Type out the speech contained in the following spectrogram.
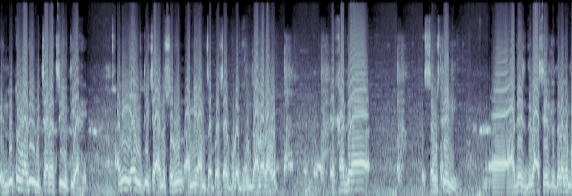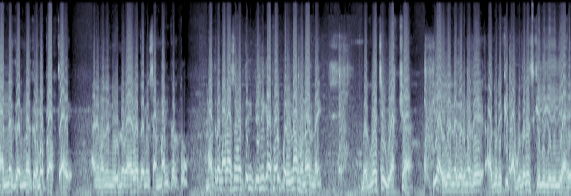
हिंदुत्ववादी विचाराची युती आहे. आणि या युतीच्या अनुसरून आम्ही आमचा प्रचार पुढे घेऊन जाणार आहोत. एखाद्या संस्थेनी आदेश दिला असेल तर त्याला तो मान्य करणं क्रमप्राप्त आहे. आणि म्हणून निवडणूक आयोगात आम्ही सन्मान करतो. मात्र मला असं वाटतं की त्यांनी काय फार परिणाम होणार नाही. भगव्याची व्याख्या ही अहिल्यानगरमध्ये अधोरेखित अगोदरच केली गेलेली आहे.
